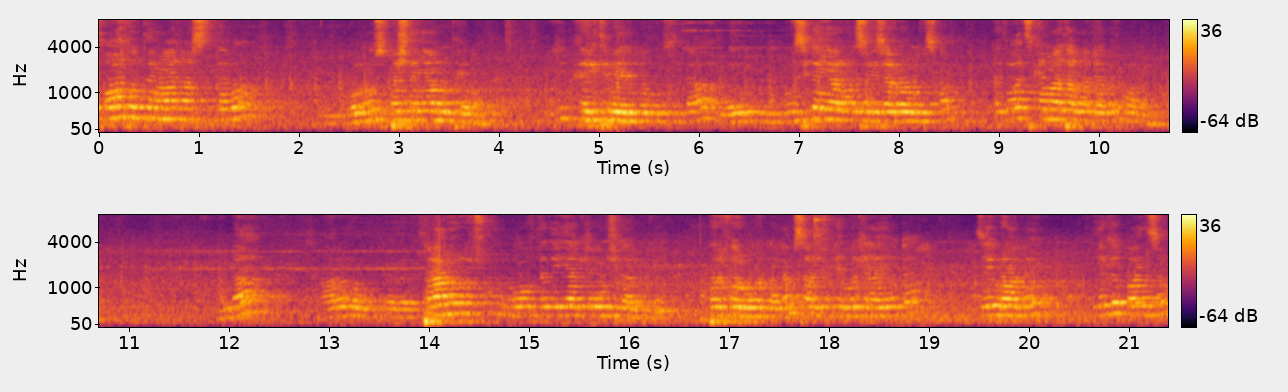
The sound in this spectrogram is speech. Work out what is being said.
ጠዋት ወጥተህ ማታ ስትገባ ኦልሞስት በሽተኛ ነው የምትገባ ከ rhythm የሌለው ሙዚቃ ወይም ሙዚቀኛ ያልሆነ ሰው የሰራው ሙዚቃ ከጠዋት እስከ ማታ ማዳመጥ ማለት ነው እና አሮ planner ኦቹ more ተጠያቂ ሊሆን ይችላሉ። ግን performer ጋር ለምሳሌ ሹፌር መኪና እየነዳ ዜብራ ላይ የገባን ሰው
